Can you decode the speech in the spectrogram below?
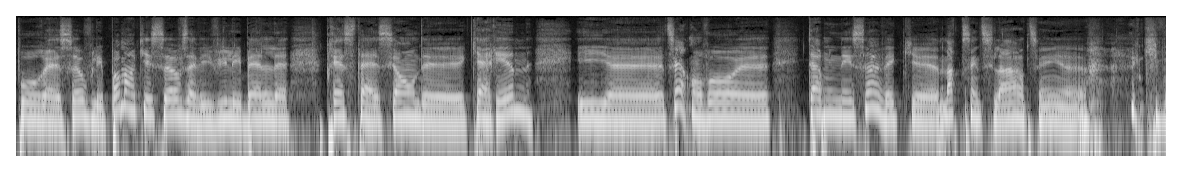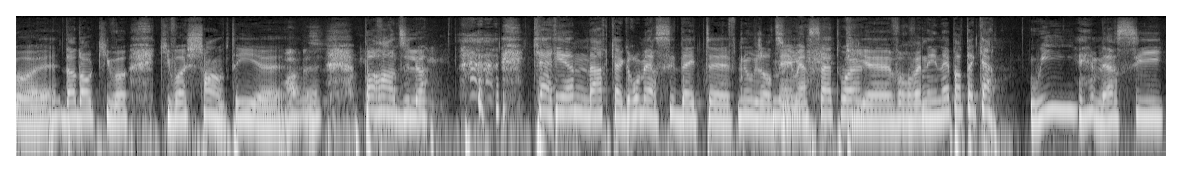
pour euh, ça. Vous voulez pas manquer ça. Vous avez vu les belles prestations de Karine. Et euh, tiens, on va euh, terminer ça avec euh, Marc Saint-Hilaire, tiens, euh, qui va, euh, non, donc, qui va, qui va chanter. euh, Ouais, euh, pas rendu là. Karine, Marc, un gros merci d'être euh, venu aujourd'hui. Mais merci à toi. Puis euh, vous revenez n'importe quand. Oui. Merci.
